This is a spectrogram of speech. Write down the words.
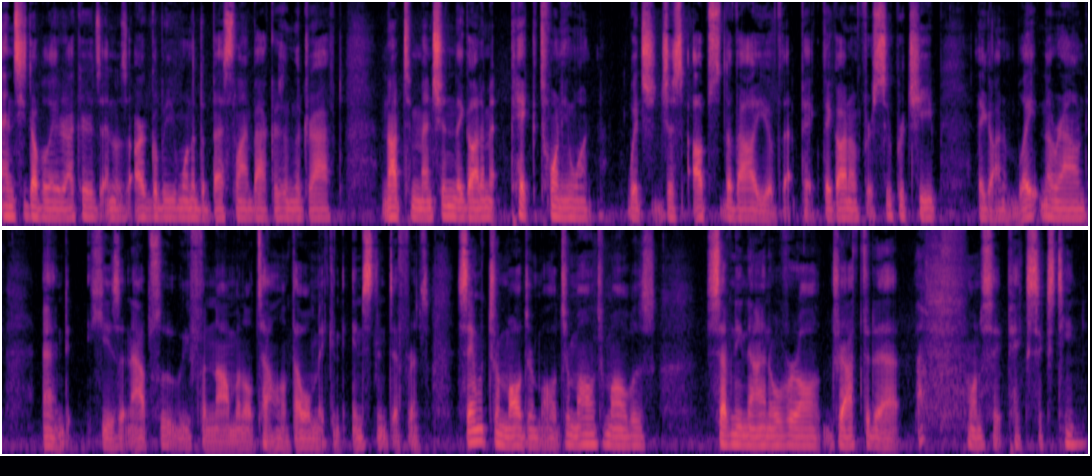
NCAA records and was arguably one of the best linebackers in the draft. Not to mention, they got him at pick 21, which just ups the value of that pick. They got him for super cheap, they got him late in the round, and he's an absolutely phenomenal talent that will make an instant difference. Same with Jamal Jamal. Jamal Jamal was 79 overall, drafted at, I want to say, pick 16.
